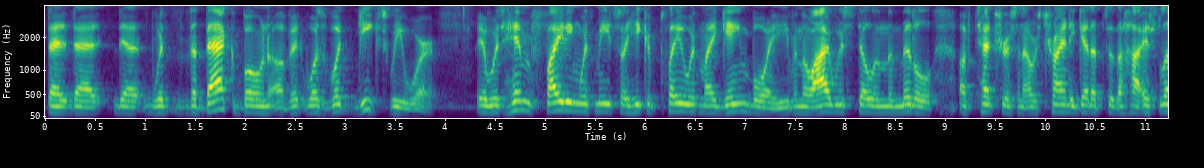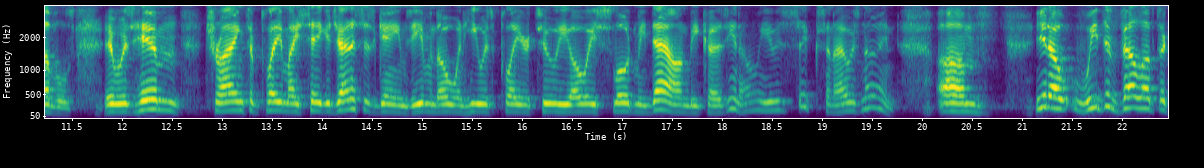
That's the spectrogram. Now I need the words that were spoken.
that, that, that with the backbone of it was what geeks we were. It was him fighting with me so he could play with my Game Boy, even though I was still in the middle of Tetris and I was trying to get up to the highest levels. It was him trying to play my Sega Genesis games, even though when he was player two, he always slowed me down because, you know, he was six and I was nine. Um, you know, we developed a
